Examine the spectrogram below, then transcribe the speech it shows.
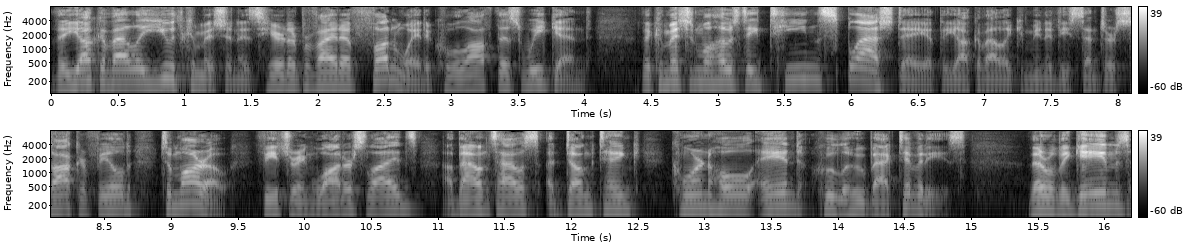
the Yucca Valley Youth Commission is here to provide a fun way to cool off this weekend. The Commission will host a Teen Splash Day at the Yucca Valley Community Center soccer field tomorrow, featuring water slides, a bounce house, a dunk tank, cornhole, and hula hoop activities. There will be games,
